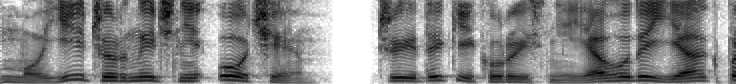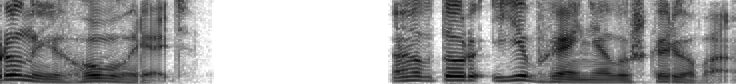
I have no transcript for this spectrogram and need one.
Мої чорничні очі. Чи такі корисні ягоди, як про них говорять? Автор Євгенія Лошкарьова.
